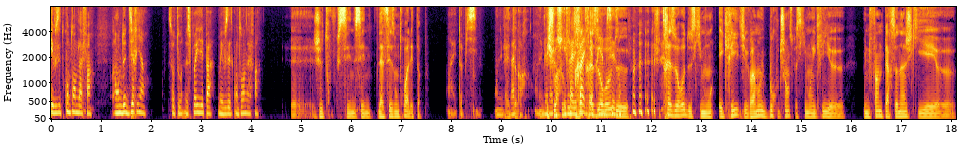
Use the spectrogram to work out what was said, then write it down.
Et vous êtes content de la fin? On ne dit rien, surtout. Ne spoilez pas, mais vous êtes content de la fin. Euh, je trouve que c'est une- c'est une- la saison 3, elle est top. Ouais, topissime. Elle est top. d'accord. On est bien Et je suis d'accord. Surtout très heureux de. je suis très heureux de ce qu'ils m'ont écrit. J'ai vraiment eu beaucoup de chance parce qu'ils m'ont écrit euh, une fin de personnage qui est euh,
